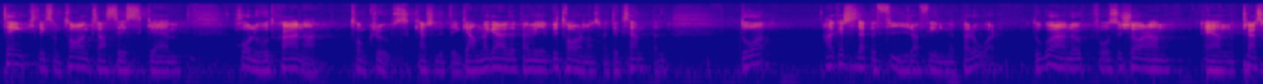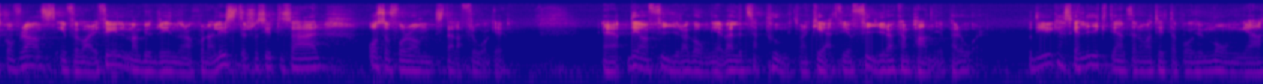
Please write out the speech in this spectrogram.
Tänk, liksom, ta en klassisk eh, Hollywoodstjärna, Tom Cruise, kanske lite i gamla gardet, men vi, tar honom som ett exempel. Då, han kanske släpper fyra filmer per år. Då går han upp och så kör han en presskonferens inför varje film. Man bjuder in några journalister som sitter så här och så får de ställa frågor. Eh, Det gör han fyra gånger, väldigt så punktmarkerat. Vi gör fyra kampanjer per år. Och det är ju ganska likt egentligen om man tittar på hur många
